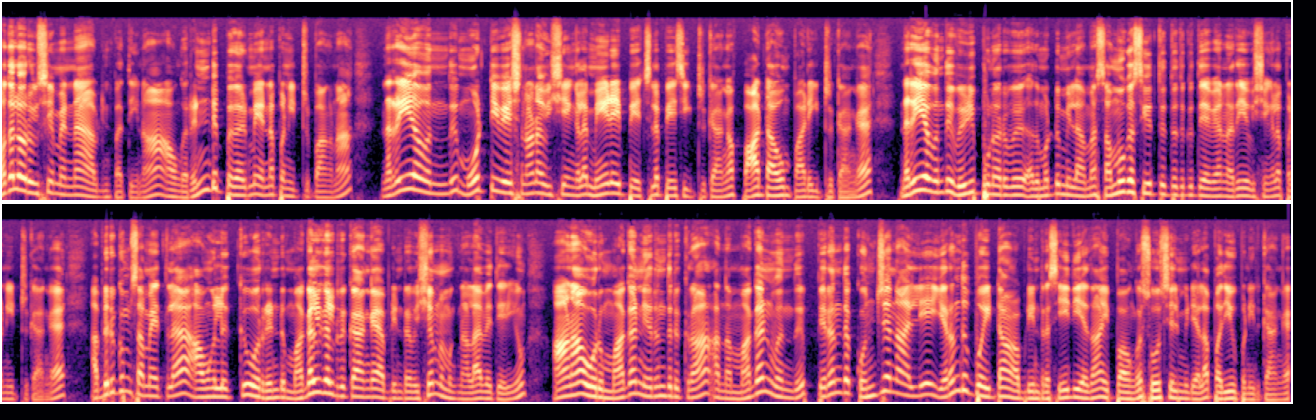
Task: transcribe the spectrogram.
முதல்ல ஒரு விஷயம் என்ன அப்படின்னு பார்த்தீங்கன்னா அவங்க ரெண்டு பேருமே என்ன பண்ணிட்டு இருப்பாங்கன்னா நிறைய வந்து மோட்டிவேஷனான விஷயங்களை மேடை பேச்சில் பேசிக்கிட்டு இருக்காங்க பாட்டாகவும் பாடிக்கிட்டு இருக்காங்க. நிறைய வந்து விழிப்புணர்வு அது மட்டும் இல்லாமல் சமூக சீர்திருத்தத்துக்கு தேவையான நிறைய விஷயங்களை பண்ணிட்டு இருக்காங்க அப்படி இருக்கும் சமயத்தில் அவங்களுக்கு ஒரு ரெண்டு மகள்கள் இருக்காங்க அப்படின்ற விஷயம் நமக்கு நல்லாவே தெரியும். ஆனால் ஒரு மகன் இருந்திருக்கிறான். அந்த மகன் வந்து பிறந்த கொஞ்ச நாள்லேயே இறந்து போயிட்டான் அப்படின்ற செய்தியை தான் இப்போ அவங்க சோஷியல் மீடியாவில் பதிவு பண்ணியிருக்காங்க.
